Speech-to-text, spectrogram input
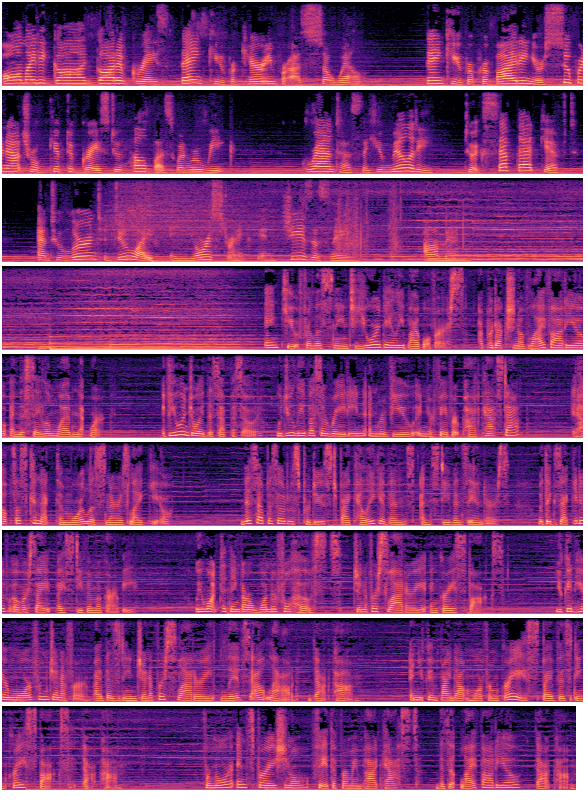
Almighty God, God of grace, thank you for caring for us so well. Thank you for providing your supernatural gift of grace to help us when we're weak. Grant us the humility to accept that gift and to learn to do life in your strength. In Jesus' name, Amen. Thank you for listening to Your Daily Bible Verse, a production of Life Audio and the Salem Web Network. If you enjoyed this episode, would you leave us a rating and review in your favorite podcast app? It helps us connect to more listeners like you. This episode was produced by Kelly Gibbons and Stephen Sanders, with executive oversight by Stephen McGarvey. We want to thank our wonderful hosts, Jennifer Slattery and Grace Fox. You can hear more from Jennifer by visiting jenniferslatterylivesoutloud.com. And you can find out more from Grace by visiting gracefox.com. For more inspirational, faith affirming podcasts, visit lifeaudio.com.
